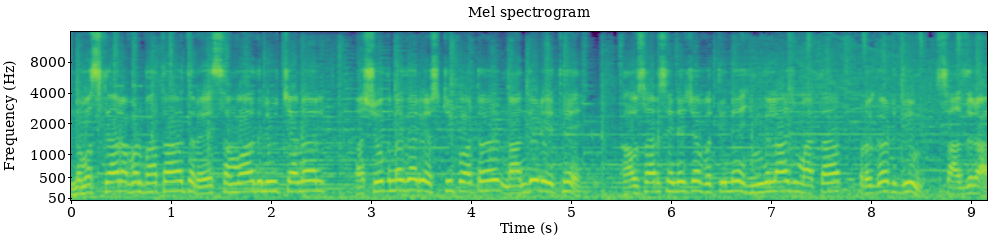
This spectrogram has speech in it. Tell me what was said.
नमस्कार आपण पाहतात Rayat Samvad news channel Ashoknagar S T quarter Nanded येथे. भावसार सेनेच्या वतीने हिंगलाज माता प्रगट दिन साजरा.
